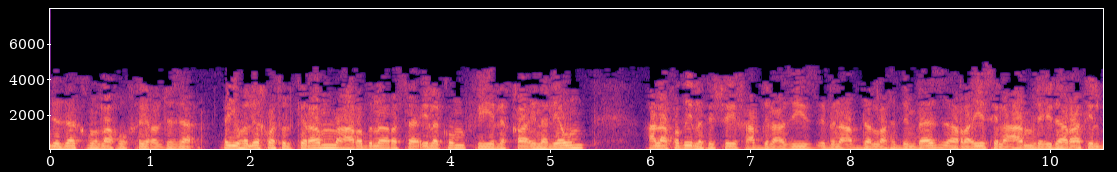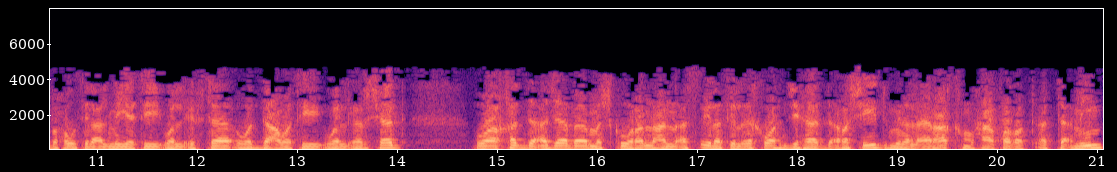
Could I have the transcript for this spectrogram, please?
جزاكم الله خير الجزاء. أيها الإخوة الكرام عرضنا رسائلكم في لقائنا اليوم على فضيلة الشيخ عبد العزيز بن عبد الله بن باز الرئيس العام لإدارات البحوث العلمية والإفتاء والدعوة والإرشاد. وقد أجاب مشكورا عن أسئلة الإخوة جهاد رشيد من العراق محافظة التأميم.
